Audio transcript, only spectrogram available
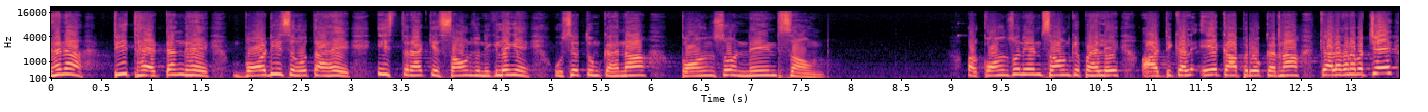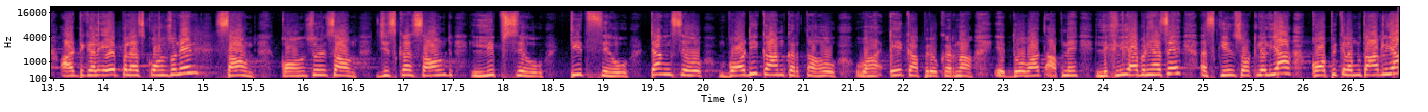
है ना? टीथ है टंग है बॉडी से होता है। इस तरह के साउंड जो निकलेंगे, उसे तुम कहना कॉन्सोनेंट साउंड और कॉन्सोनेंट साउंड के पहले आर्टिकल ए का प्रयोग करना, क्या लगाना बच्चे? Article a plus consonant sound consonant sound जिसका साउंड लिप से हो टीथ से हो टंग से हो बॉडी काम करता हो, वहाँ ए का प्रयोग करना। ये दो बात आपने लिख लिया बढ़िया से स्क्रीन ले लिया कॉपी कलम उतार लिया,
